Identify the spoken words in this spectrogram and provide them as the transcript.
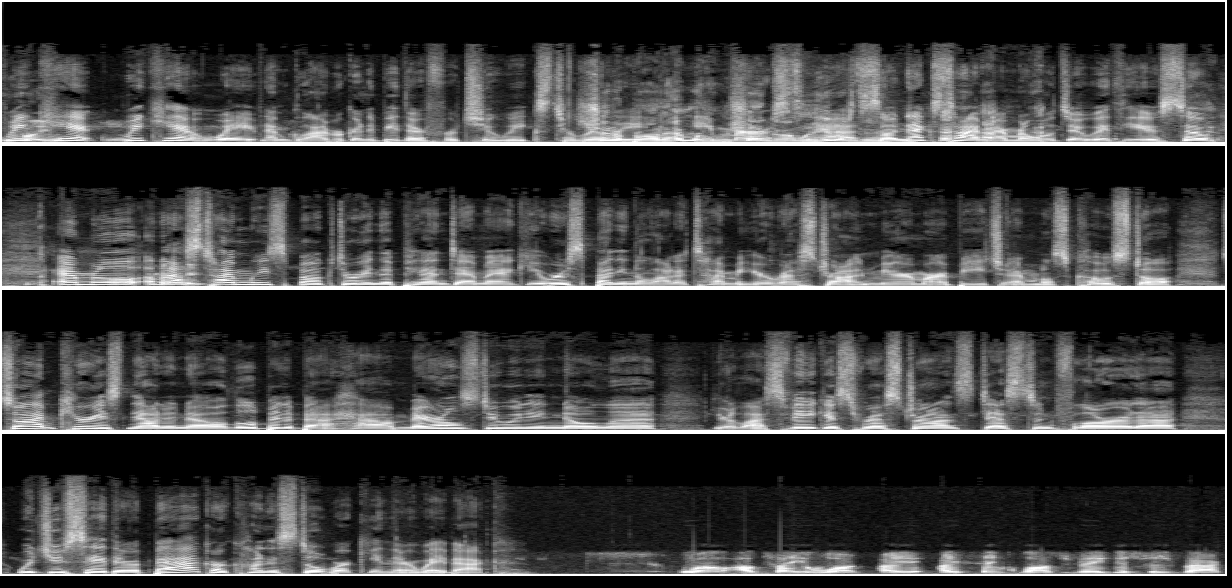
we places. can't we can't wait. I'm glad we're going to be there for two weeks to really brought Emeril. Immerse. gone when he yeah, was so next time, Emeril, we'll do it with you. So, Emeril, last time we spoke during the pandemic, you were spending a lot of time at your restaurant in Miramar Beach, Emeril's Coastal. So I'm curious now to know a little bit about how Emeril's doing in NOLA, your Las Vegas restaurants, Destin, Florida. Would you say they're back or kind of still working their way back? Well, I'll tell you what. I, I think Las Vegas is back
